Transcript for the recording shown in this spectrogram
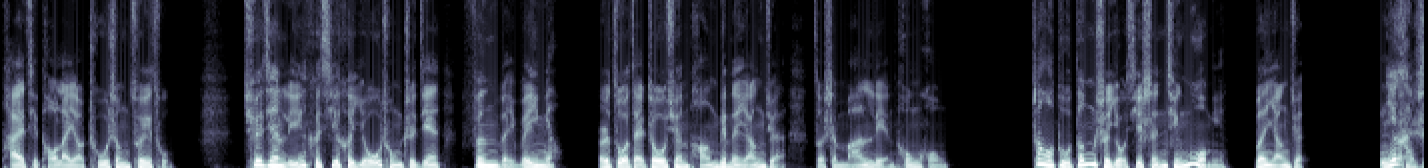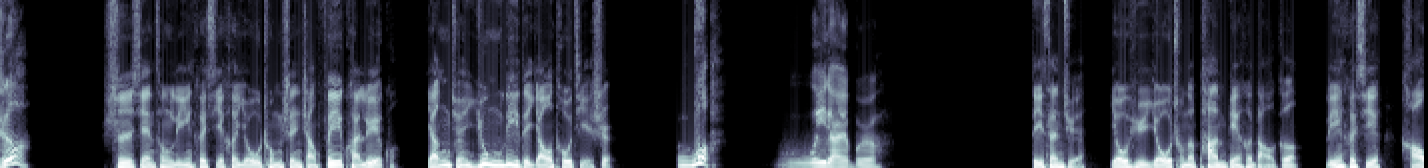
抬起头来要出声催促，却见林和熙和尤虫之间氛围微妙。而坐在周轩旁边的杨卷则是满脸通红，赵度当时有些神情莫名，问杨卷：“你很热？”视线从林和熙和尤虫身上飞快掠过，杨卷用力的摇头解释：“不，我一点也不热。”第三局，由于尤虫的叛变和倒戈，林和熙毫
